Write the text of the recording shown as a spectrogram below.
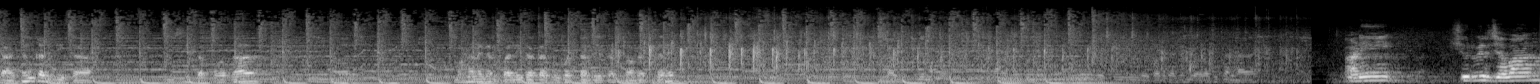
शाठनकर जी का किसी का पौधा और महानगर पालिका का दुपट्टा देकर स्वागत करें। आणि शूरवीर जवान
